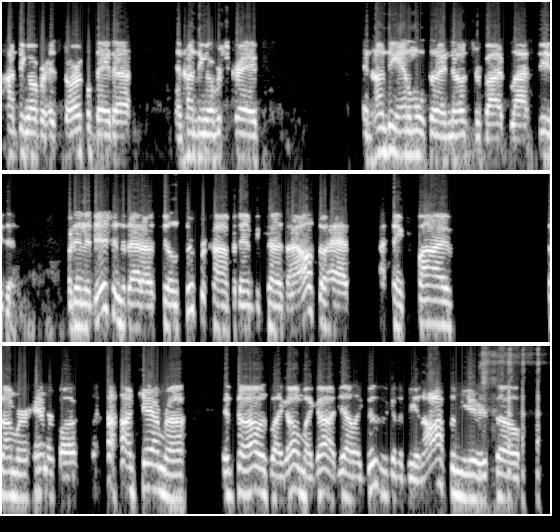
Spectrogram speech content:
hunting over historical data and hunting over scrapes and hunting animals that I know survived last season. But in addition to that, I was feeling super confident because I also had, I think, five summer hammer bucks on camera. And so I was like, oh my God, yeah, like this is going to be an awesome year. So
